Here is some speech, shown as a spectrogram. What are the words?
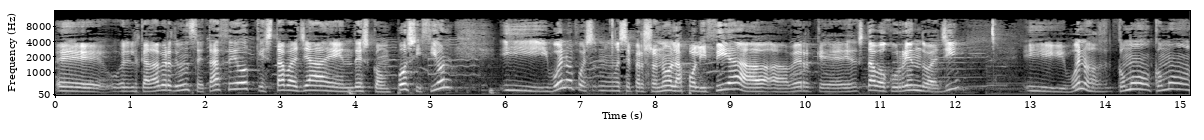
eh, el cadáver de un cetáceo que estaba ya en descomposición y bueno, pues mm, se personó la policía a, ver qué estaba ocurriendo allí. Y bueno, ¿cómo, cómo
